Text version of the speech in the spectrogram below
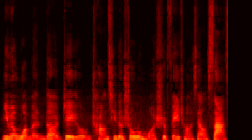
因为我们的这种长期的收入模式非常像 SaaS，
